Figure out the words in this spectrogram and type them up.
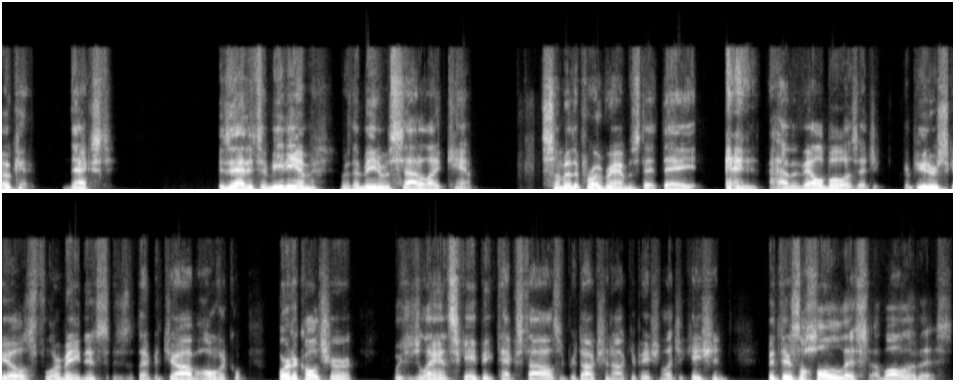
Okay, next is that it's a medium with a medium satellite camp. Some of the programs that they have available is computer skills, floor maintenance is the type of job, horticulture, which is landscaping, textiles and production, occupational education, but there's a whole list of all of this,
